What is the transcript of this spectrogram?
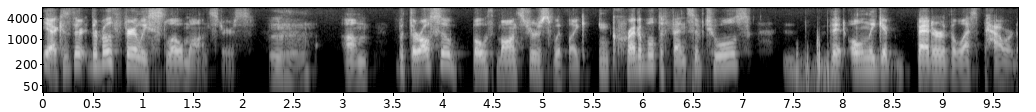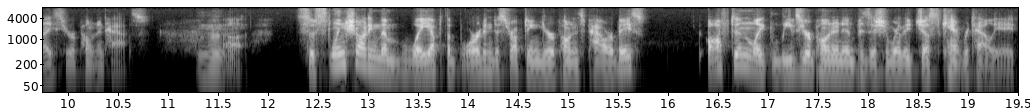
Yeah, because they're they're both fairly slow monsters. Mm-hmm. Um, but they're also both monsters with like incredible defensive tools that only get better the less power dice your opponent has. Mm. Uh, so slingshotting them way up the board and disrupting your opponent's power base often like leaves your opponent in a position where they just can't retaliate.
